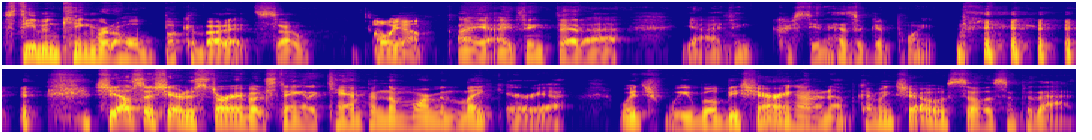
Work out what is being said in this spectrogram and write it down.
Stephen King wrote a whole book about it. So oh yeah I, I think that uh yeah, I think Christina has a good point. she also shared a story about staying at a camp in the Mormon Lake area, which we will be sharing on an upcoming show. So listen for that.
